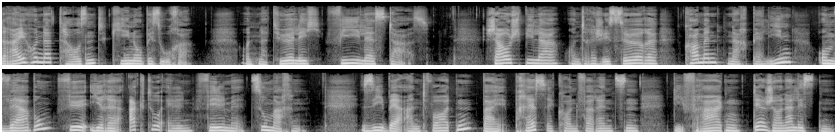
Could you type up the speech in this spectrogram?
300.000 Kinobesucher. Und natürlich viele Stars. Schauspieler und Regisseure kommen nach Berlin, um Werbung für ihre aktuellen Filme zu machen. Sie beantworten bei Pressekonferenzen die Fragen der Journalisten.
